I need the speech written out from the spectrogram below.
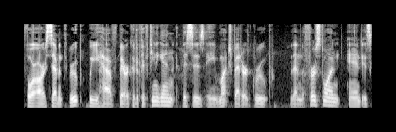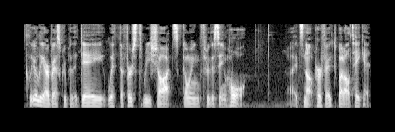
For our seventh group, we have Baracuda 15 again. This is a much better group than the first one and is clearly our best group of the day with the first three shots going through the same hole. Uh, it's not perfect, but I'll take it.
